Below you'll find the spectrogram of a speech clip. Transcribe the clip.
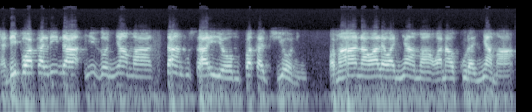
Na ndipo akalinda hizo nyama tangu saa hiyo mpaka jioni kwa maana wale wanyama wanaokula nyama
